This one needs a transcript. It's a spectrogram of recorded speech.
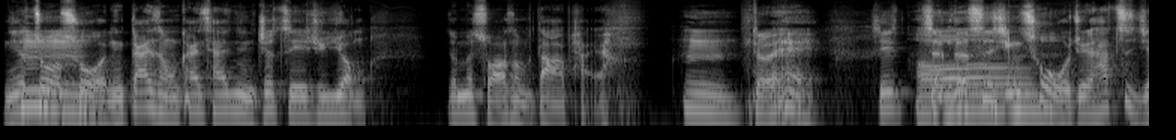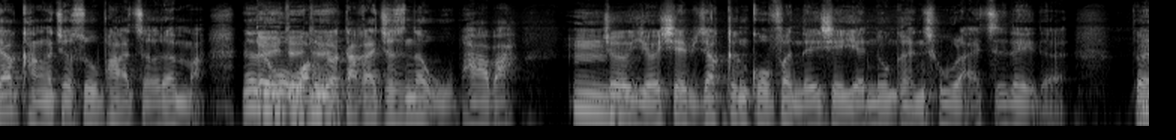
你要做错，你该什么该拆，你就直接去用，那么耍什么大牌啊？嗯，对。其实整个事情错，我觉得他自己要扛个九十五趴的责任嘛。那如果网友大概就是那五趴吧，嗯，就有一些比较更过分的一些言论可能出来之类的。对，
